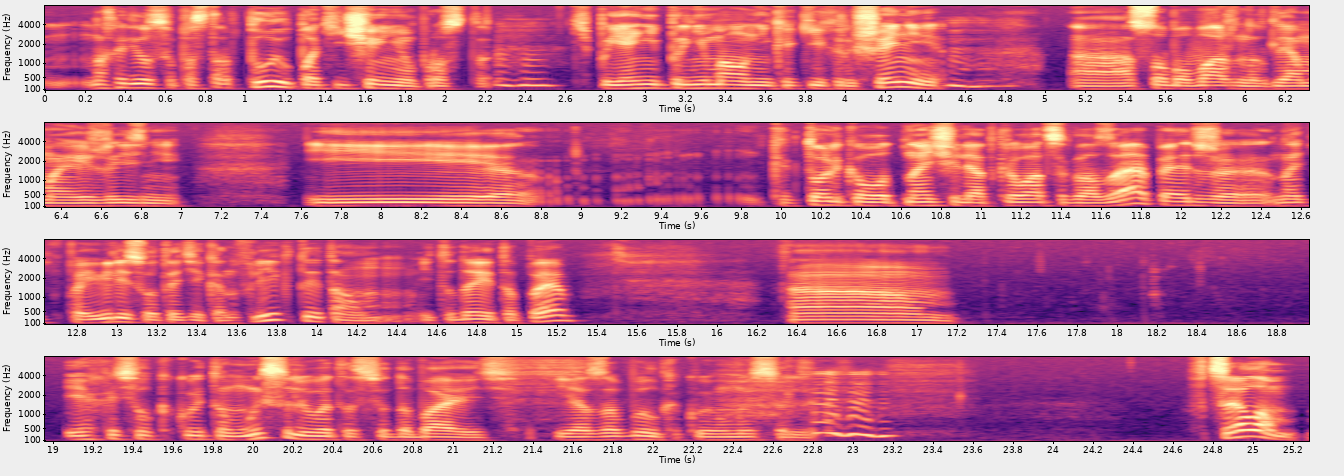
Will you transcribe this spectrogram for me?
находился просто плыл по течению просто. Uh-huh. Типа я не принимал никаких решений uh-huh. а, особо важных для моей жизни. И как только вот начали открываться глаза, опять же, появились вот эти конфликты там и т.д. и т.п. Я хотел какую-то мысль в это все добавить. Я забыл, какую мысль. В целом,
